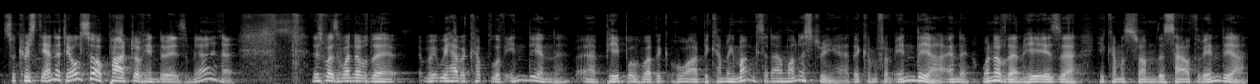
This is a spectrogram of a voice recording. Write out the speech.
So Christianity also a part of Hinduism. Yeah. This was one of the. We, have a couple of Indian uh, people who are who are becoming monks at our monastery. They come from India, and one of them he is uh, he comes from the south of India.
